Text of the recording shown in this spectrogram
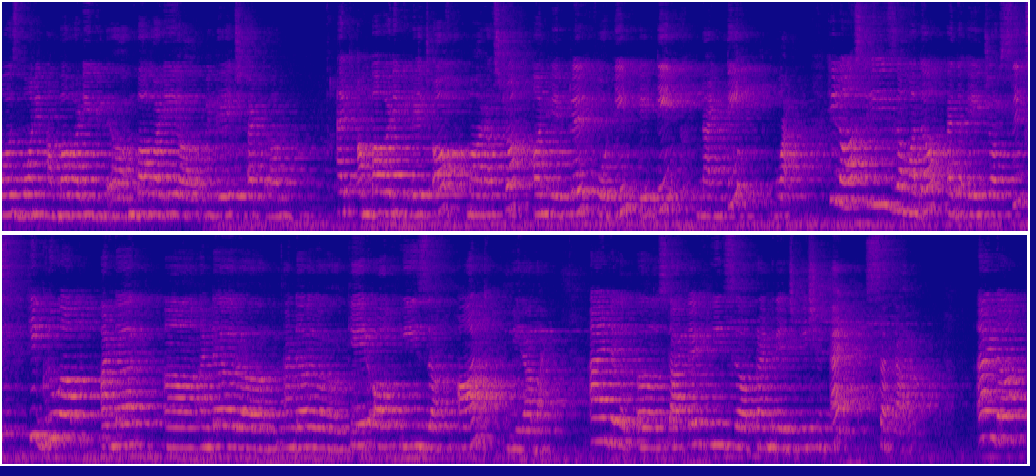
was born in Ambawadi Ambawadi village at um, at Ambawadi village of Maharashtra on April 14, 1891. He lost his mother at the age of 6. He grew up under uh, under uh, under care of his aunt Mirabai. And uh, started his primary education at Satara. And uh,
